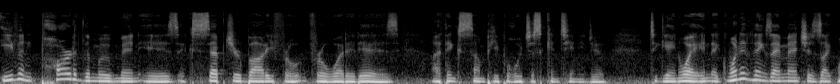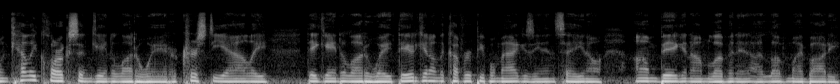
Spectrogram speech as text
even part of the movement is accept your body for for what it is, I think some people would just continue to to gain weight. And like one of the things I mentioned is like when Kelly Clarkson gained a lot of weight or Kirstie Alley, they gained a lot of weight. They would get on the cover of People magazine and say, you know, I'm big and I'm loving it. I love my body.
